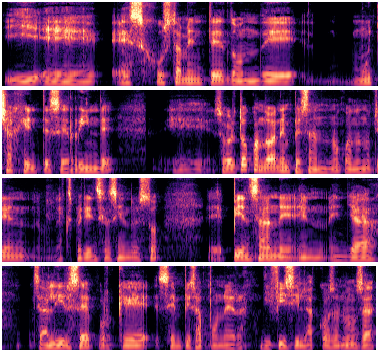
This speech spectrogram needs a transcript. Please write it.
y eh, es justamente donde mucha gente se rinde eh, sobre todo cuando van empezando, ¿no? cuando no tienen experiencia haciendo esto, eh, piensan en, ya salirse porque se empieza a poner difícil la cosa, ¿no? O sea,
